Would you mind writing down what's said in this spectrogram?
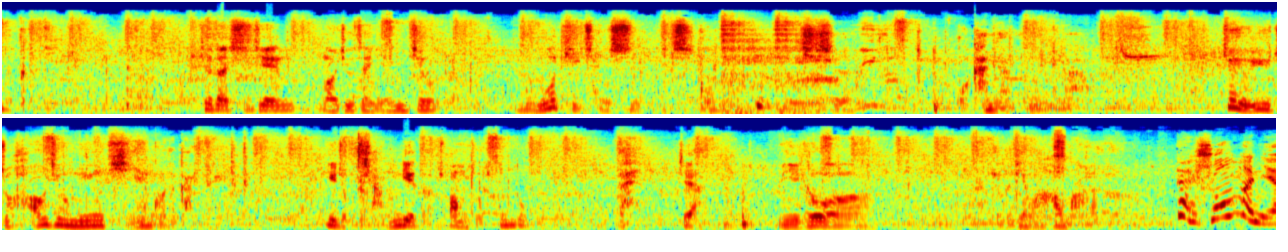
的课题。这段时间我就在研究母体城市子宫。其实我看见你了。就有一种好久没有体验过的感觉，一种强烈的创作冲动。哎，这样，你给我留个电话号码呢。干什么你？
